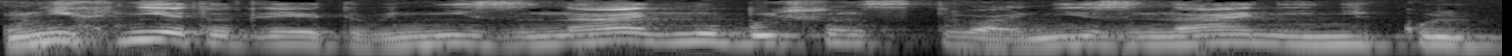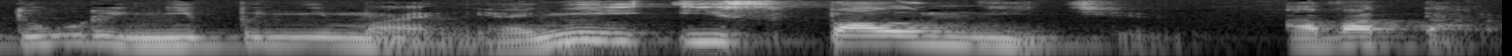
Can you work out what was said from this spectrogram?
У них нету для этого ни знаний, ну большинства, ни знаний, ни культуры, ни понимания. Они исполнители, аватар.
